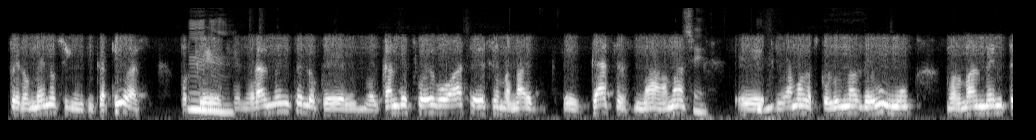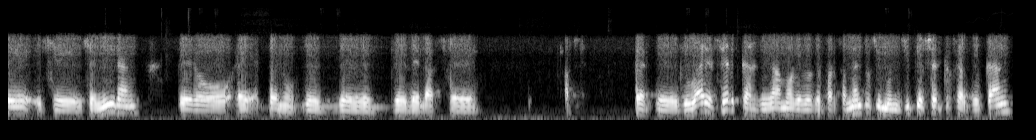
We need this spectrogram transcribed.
pero menos significativas, porque Mm. generalmente lo que el volcán de fuego hace es emanar eh, gases nada más. Eh, Digamos, las columnas de humo normalmente se, se miran, pero eh, bueno, desde de, de las eh, de- de lugares cercas, digamos, de los departamentos y municipios cercanos al volcán,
